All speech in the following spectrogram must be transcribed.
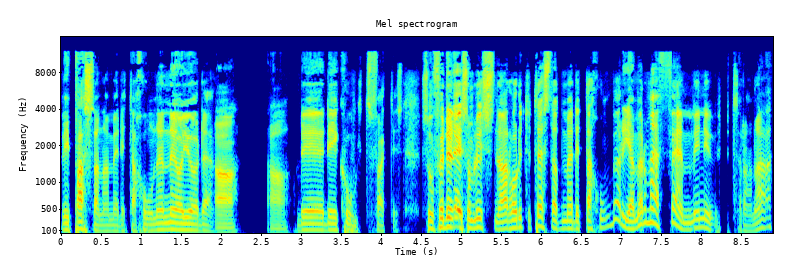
vipassana meditationen när jag gör den. ja, ja. Det, det är coolt faktiskt. Så för dig som lyssnar, har du inte testat meditation, börja med de här fem minuterna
